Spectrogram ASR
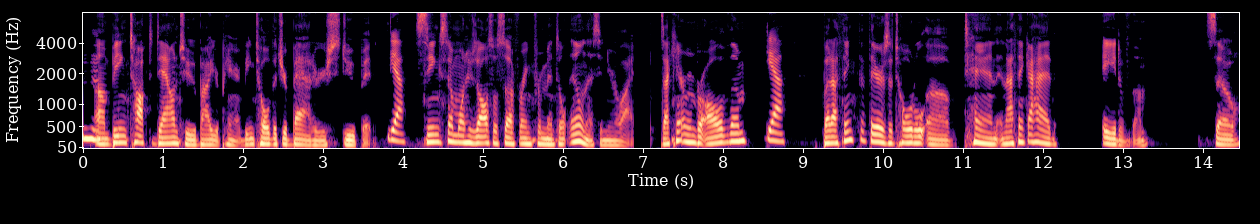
Mhm. Um, being talked down to by your parent, being told that you're bad or you're stupid. Yeah. Seeing someone who's also suffering from mental illness in your life. I can't remember all of them, Yeah. but I think that there's a total of 10, and I think I had eight of them. So,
